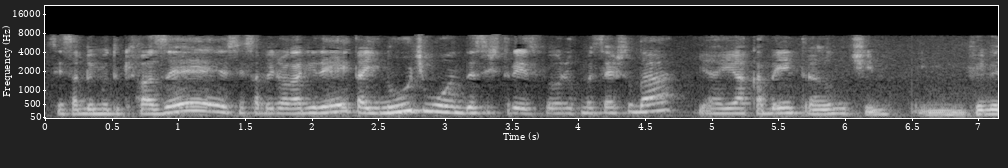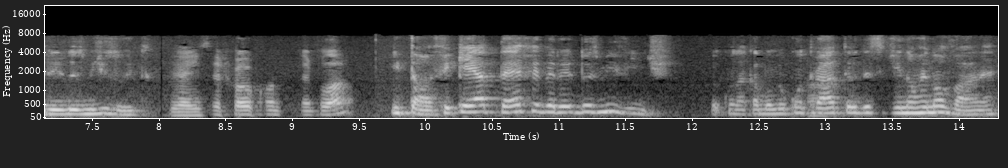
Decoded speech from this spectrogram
sem saber muito o que fazer, sem saber jogar direito. Aí, no último ano desses três foi onde eu comecei a estudar, e aí acabei entrando no time, em fevereiro de 2018. E aí, você ficou quanto tempo lá? Então, eu fiquei até fevereiro de 2020. Foi quando acabou meu contrato ah. eu decidi não renovar, né?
